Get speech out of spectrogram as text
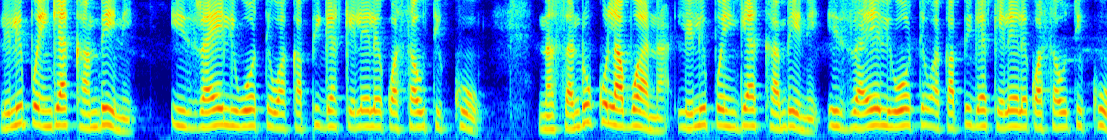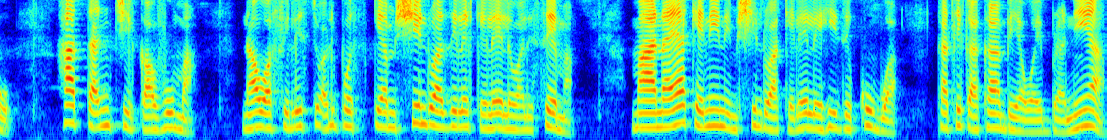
lilipoingia kambini, Israeli wote wakapiga kelele kwa sauti kuu. Na sanduku la Bwana lilipoingia kambini, Israeli wote wakapiga kelele kwa sauti kuu, hata nchi ikavuma. Nao Wafilisti waliposikia mshindo wa zile kelele walisema, maana yake nini mshindo wa kelele hizi kubwa katika kambi ya Waibrania?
